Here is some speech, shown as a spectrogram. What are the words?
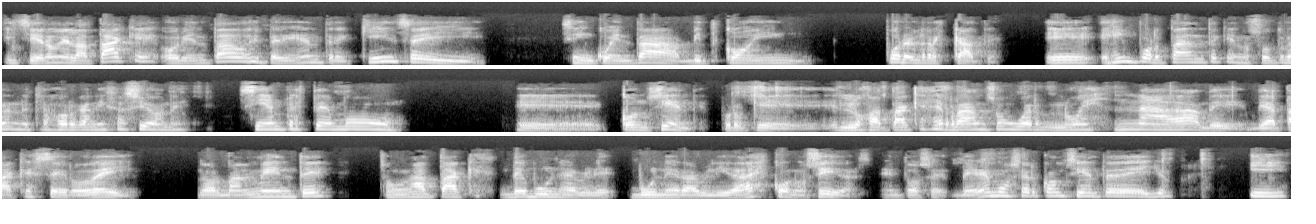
hicieron el ataque orientados y pedían entre 15 y 50 Bitcoin por el rescate. Eh, es importante que nosotros en nuestras organizaciones siempre estemos eh, conscientes, porque los ataques de ransomware no es nada de, de ataques zero day. Normalmente son ataques de vulnerabilidades conocidas. Entonces, debemos ser conscientes de ello y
